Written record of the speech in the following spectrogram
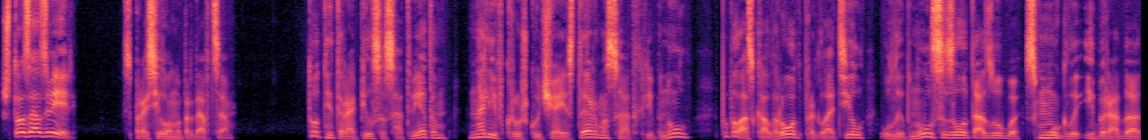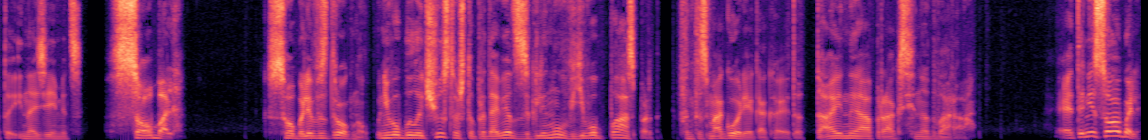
«Что за зверь?» — спросил он у продавца. Тот не торопился с ответом, налив кружку чая из термоса, отхлебнул, пополоскал рот, проглотил, улыбнулся золотозубо, смуглый и бородатый иноземец. «Соболь!» Соболев вздрогнул. У него было чувство, что продавец заглянул в его паспорт. Фантасмагория какая-то. Тайны Апраксина двора. «Это не Соболь!»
